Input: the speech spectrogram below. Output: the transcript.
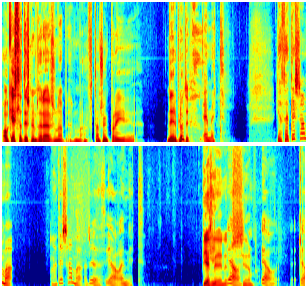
á geisladisknum þegar það er svona, aftansöng bara í miðri plötu. Einmitt. Já, þetta er sama þetta er sama röð, já, einmitt. Bjelliðin síðan. Já, já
